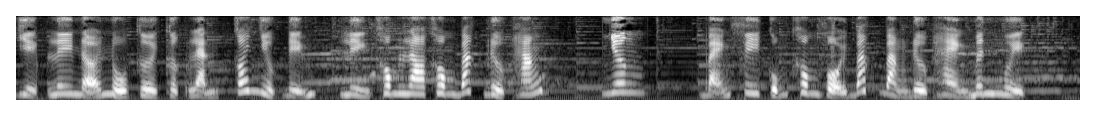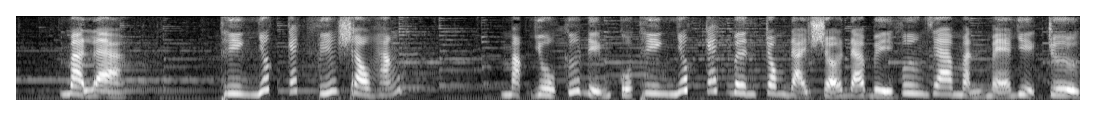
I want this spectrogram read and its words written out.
Diệp Ly nở nụ cười cực lạnh, có nhược điểm, liền không lo không bắt được hắn. Nhưng, bản phi cũng không vội bắt bằng được hàng minh nguyệt, mà là thiên nhất các phía sau hắn. Mặc dù cứ điểm của thiên nhất các bên trong đại sở đã bị vương gia mạnh mẽ diệt trừ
